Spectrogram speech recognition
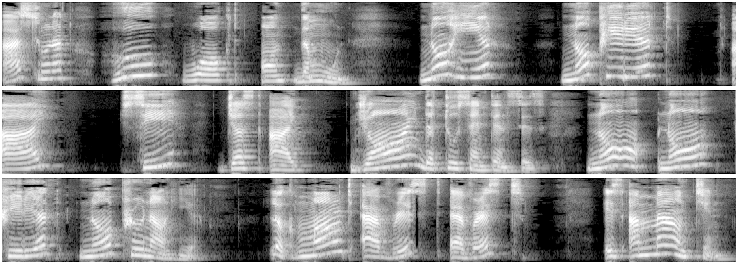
astronaut who walked on the moon. No here, no period. I see, just I join the two sentences. No, no period, no pronoun here. Look, Mount Everest, Everest is a mountain.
